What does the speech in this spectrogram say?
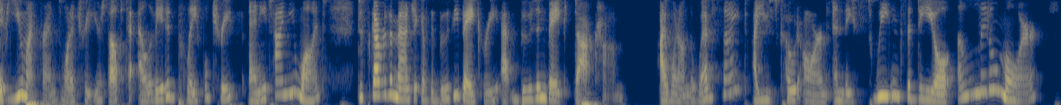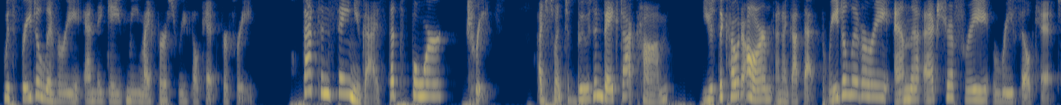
If you, my friends, want to treat yourself to elevated, playful treats anytime you want, discover the magic of the Boozy Bakery at boozeandbake.com. I went on the website, I used code ARM, and they sweetened the deal a little more with free delivery, and they gave me my first refill kit for free. That's insane, you guys. That's four treats. I just went to boozeandbake.com, used the code ARM, and I got that free delivery and that extra free refill kit.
